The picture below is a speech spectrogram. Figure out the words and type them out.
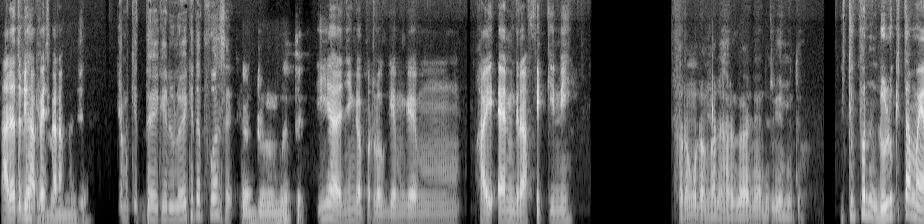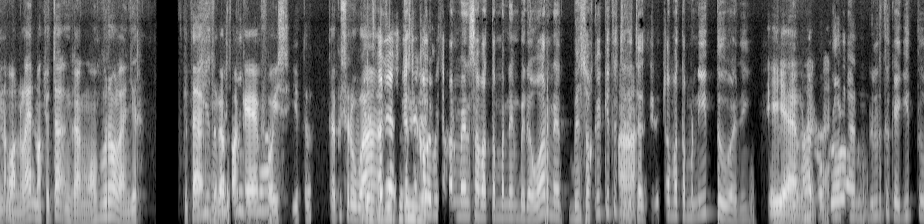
Ada tuh di Iya, HP sekarang. Game kita kayak dulu ya kita puas ya. Gedul banget. ya. Iya, ini nggak perlu game-game high end grafik ini. Sekarang udah nggak ada harganya anjir game itu. Itu pun dulu kita main online maksudnya nggak ngobrol anjir. Kita Iya, nggak pakai banget. voice gitu. Tapi seru banget. Biasanya, biasanya ya. kalau misalkan main sama temen yang beda warnet, besoknya kita Ah. cerita-cerita sama temen itu anjing. Iya, Gimana benar. obrolan. Dulu tuh kayak gitu.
